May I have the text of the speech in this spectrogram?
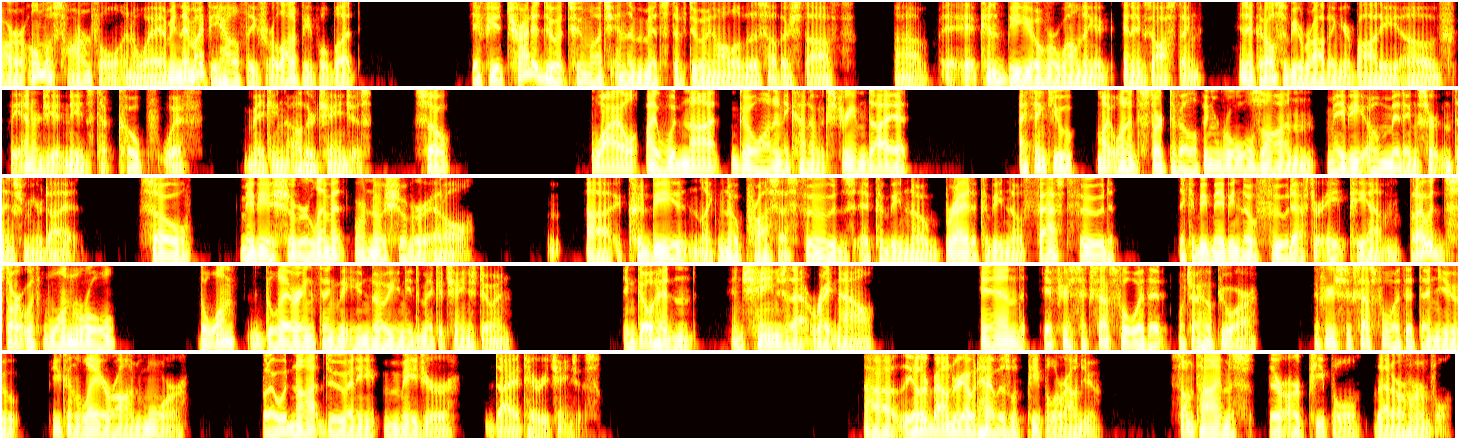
are almost harmful in a way. I mean, they might be healthy for a lot of people, but if you try to do it too much in the midst of doing all of this other stuff, um, it, it, can be overwhelming and exhausting. And it could also be robbing your body of the energy it needs to cope with making other changes. So while I would not go on any kind of extreme diet, I think you might want to start developing rules on maybe omitting certain things from your diet. So maybe a sugar limit or no sugar at all. Uh, it could be like no processed foods. It could be no bread. It could be no fast food. It could be maybe no food after 8 p.m. But I would start with one rule, the one glaring thing that you know you need to make a change doing, and go ahead and, and change that right now and if you're successful with it, which I hope you are, if you're successful with it, then you, you can layer on more. But I would not do any major dietary changes. Uh, the other boundary I would have is with people around you. Sometimes there are people that are harmful.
